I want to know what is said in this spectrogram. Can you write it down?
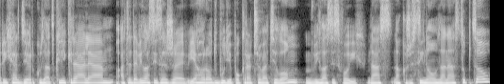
Richard z Jorku zatkne kráľa a teda vyhlási sa, že jeho rod bude pokračovateľom, vyhlási svojich nás, akože synov za nástupcov.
